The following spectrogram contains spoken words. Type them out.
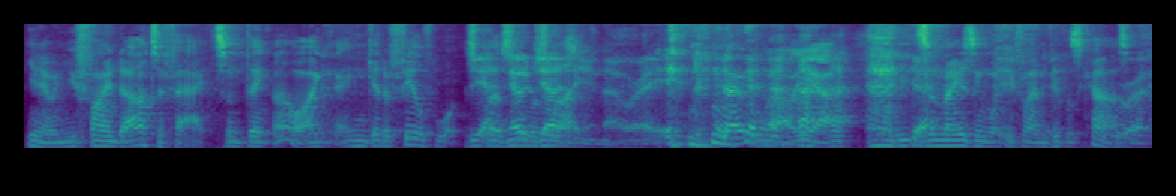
You know, and you find artifacts and think, oh, I, I can get a feel for what this yeah, person no was judging like. though, right? no, well, yeah. It's yeah. amazing what you find in people's cars. Right.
